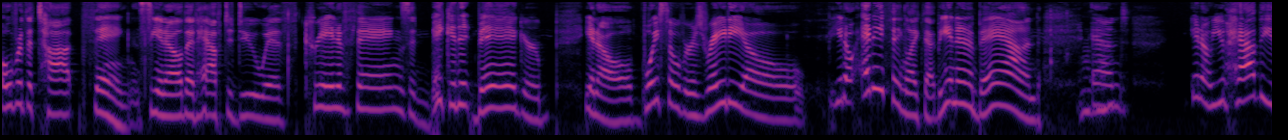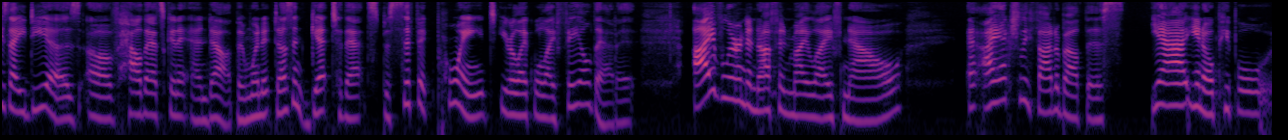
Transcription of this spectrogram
over the top things, you know, that have to do with creative things and making it big or, you know, voiceovers, radio, you know, anything like that, being in a band. Mm-hmm. And, you know, you have these ideas of how that's going to end up. And when it doesn't get to that specific point, you're like, well, I failed at it. I've learned enough in my life now. And I actually thought about this yeah, you know, people,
